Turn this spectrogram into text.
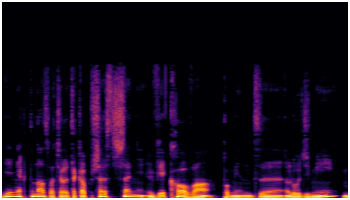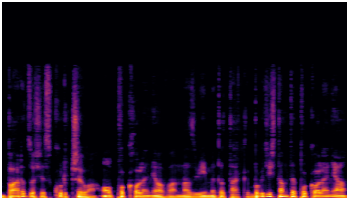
nie wiem jak to nazwać, ale taka przestrzeń wiekowa pomiędzy ludźmi bardzo się skurczyła. O, pokoleniowa, nazwijmy to tak, bo gdzieś tam te pokolenia,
